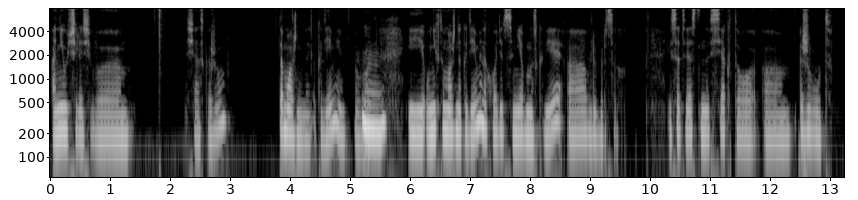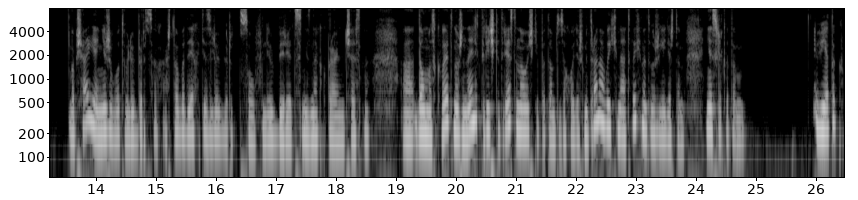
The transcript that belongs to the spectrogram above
Они учились в... Сейчас скажу таможенной академии, вот. Mm-hmm. И у них таможенная академия находится не в Москве, а в Люберцах. И, соответственно, все, кто э, живут в общаге, они живут в Люберцах. А чтобы доехать из Люберцов, Люберец, не знаю, как правильно, честно, э, до Москвы, это нужно на электричке, три остановочки, потом ты заходишь в метро на Выхино, от Выхина ты уже едешь там несколько там... Веток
